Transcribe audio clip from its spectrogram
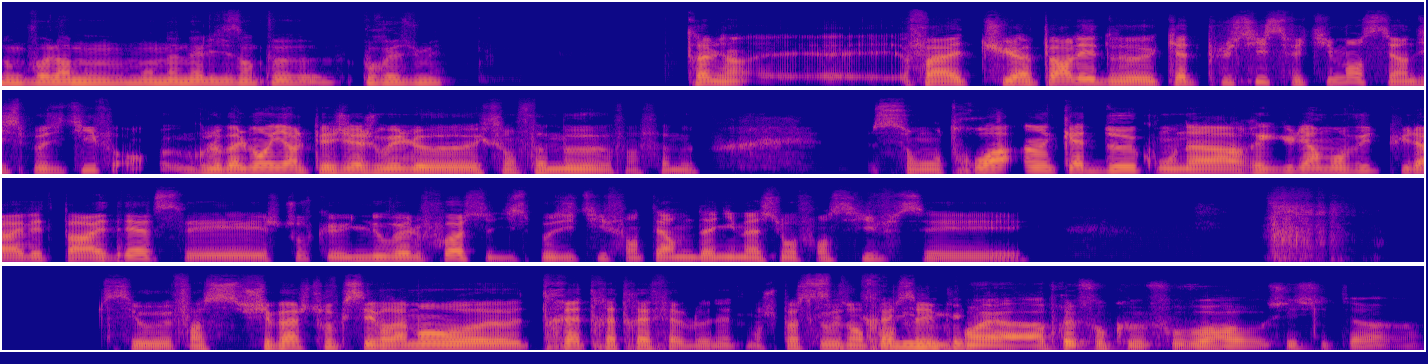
donc voilà mon, analyse un peu pour résumer. Très bien. Euh, enfin, tu as parlé de 4 plus 6, effectivement, c'est un dispositif. Globalement, hier, le PSG a joué le, son fameux, enfin fameux, son 3-1-4-2 qu'on a régulièrement vu depuis l'arrivée de Paredes. Et je trouve qu'une nouvelle fois, ce dispositif, en termes d'animation offensive, c'est. C'est, enfin, je sais pas, je trouve que c'est vraiment euh, très très très faible, honnêtement. Je sais pas ce que vous en pensez. Ouais, après, faut que, faut voir aussi si tu as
